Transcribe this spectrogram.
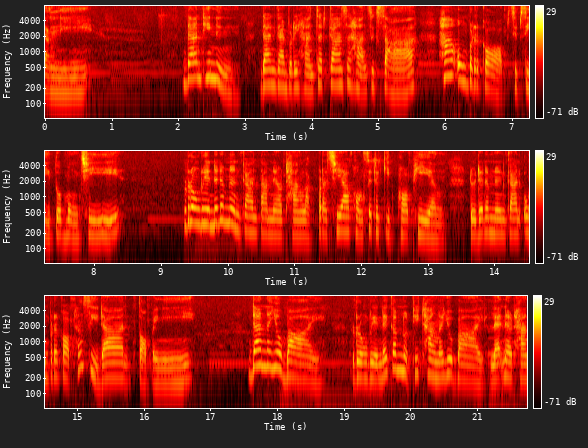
ดังนี้ ด้านที่ 1ด้านการบริหารจัดการสถานศึกษา 5 องค์ประกอบ 14 ตัวบ่งชี้ โรงเรียนได้ดำเนินการตามแนวทางหลักปรัชญาของเศรษฐกิจพอเพียง โดยได้ดำเนินการองค์ประกอบทั้ง 4 ด้านต่อไปนี้ ด้านนโยบาย โรงเรียนได้กำหนดทิศทางนโยบาย และแนวทาง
